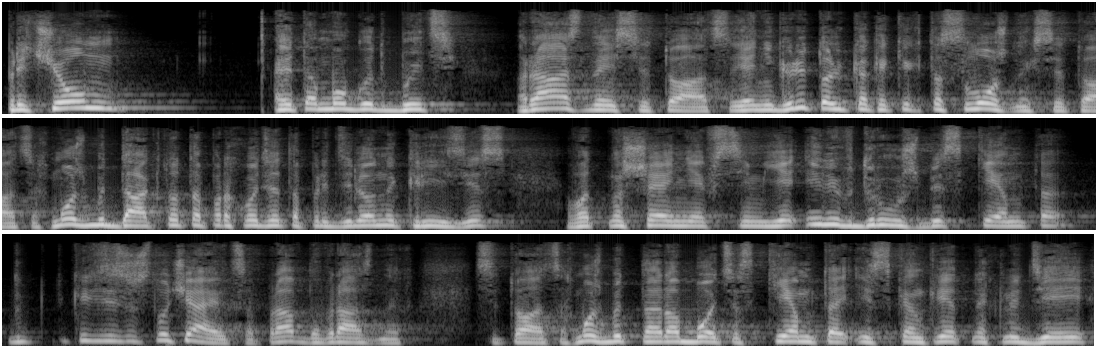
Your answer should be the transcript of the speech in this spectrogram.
Причем это могут быть разные ситуации. Я не говорю только о каких-то сложных ситуациях. Может быть, да, кто-то проходит определенный кризис в отношениях в семье или в дружбе с кем-то. Кризисы случаются, правда, в разных ситуациях. Может быть, на работе с кем-то из конкретных людей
